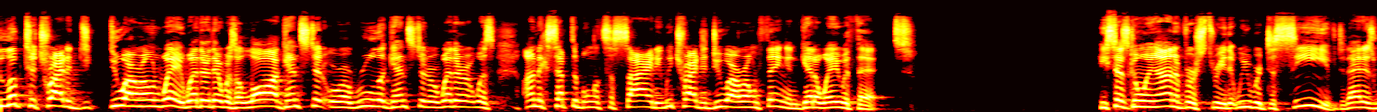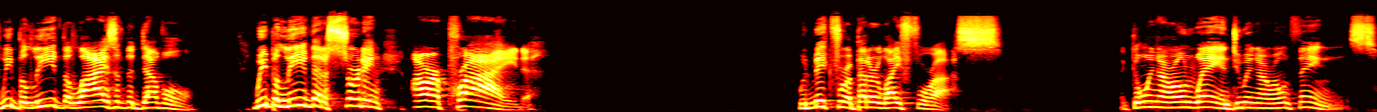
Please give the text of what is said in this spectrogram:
looked to try to do our own way, whether there was a law against it or a rule against it or whether it was unacceptable in society. We tried to do our own thing and get away with it. He says, going on in verse 3, that we were deceived. That is, we believed the lies of the devil. We believed that asserting our pride would make for a better life for us. That going our own way and doing our own things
